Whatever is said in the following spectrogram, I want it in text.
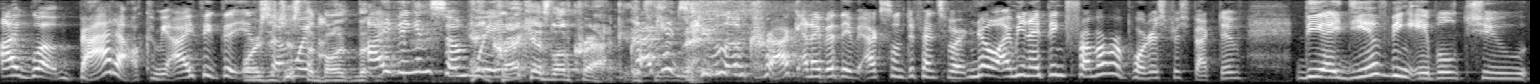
I well, bad alchemy. I think that Or in is it some just way, the both- the- I think in some Hey, ways, crackheads love crack. It's- Crackheads do love crack, and I bet they have excellent defense for it. No, I mean, I think from a reporter's perspective, the idea of being able to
